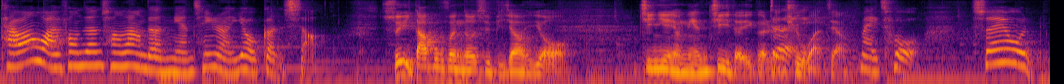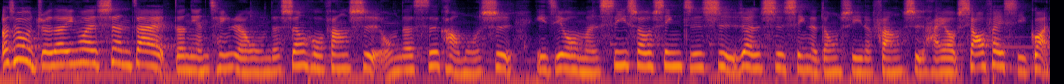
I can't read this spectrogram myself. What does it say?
台湾玩风筝冲浪的年轻人又更少。所以大部分都是比较有经验、有年纪的一个人去玩，这样。没错，所以我而且我觉得，因为现在的年轻人，我们的生活方式、我们的思考模式，以及我们吸收新知识、认识新的东西的方式，还有消费习惯，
